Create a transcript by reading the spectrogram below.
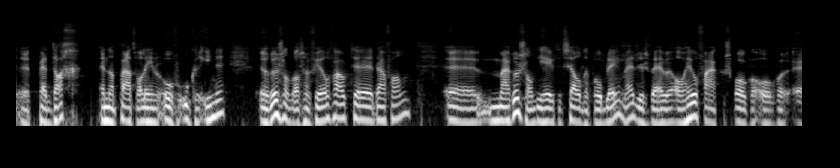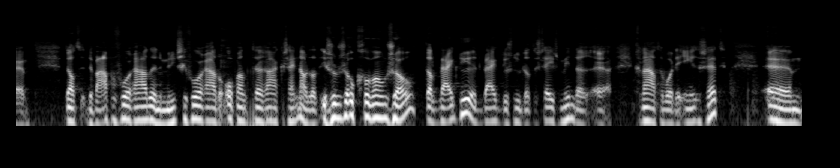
7.000 uh, per dag. En dan praten we alleen over Oekraïne. Uh, Rusland was een veelvoud uh, daarvan. Uh, maar Rusland die heeft hetzelfde probleem. Hè? Dus we hebben al heel vaak gesproken over dat de wapenvoorraden en de munitievoorraden op aan het raken zijn. Nou, dat is dus ook gewoon zo. Dat blijkt nu. Het blijkt dus nu dat er steeds minder granaten worden ingezet. Ehm,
